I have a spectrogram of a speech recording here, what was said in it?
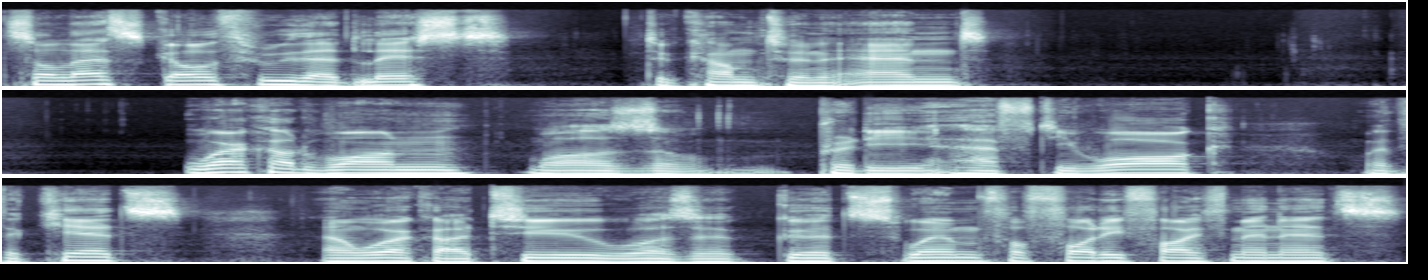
so let's go through that list to come to an end workout one was a pretty hefty walk with the kids, and workout two was a good swim for 45 minutes.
